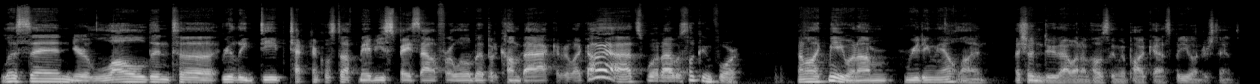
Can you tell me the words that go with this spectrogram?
listen, you're lulled into really deep technical stuff. Maybe you space out for a little bit, but come back and you're like, oh, yeah, that's what I was looking for. Kind of like me when I'm reading the outline. I shouldn't do that when I'm hosting the podcast, but you understand.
